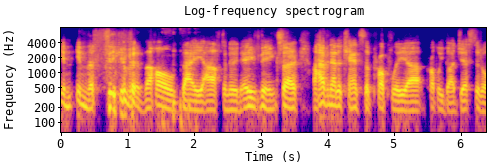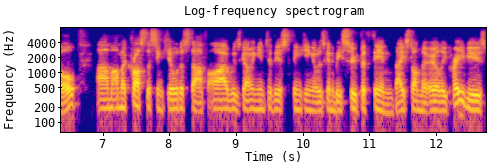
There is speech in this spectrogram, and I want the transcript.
in in the thick of it the whole day, afternoon, evening. So I haven't had a chance to properly uh, properly digest it all. Um, I'm across the St Kilda stuff. I was going into this thinking it was going to be super thin based on the early previews.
